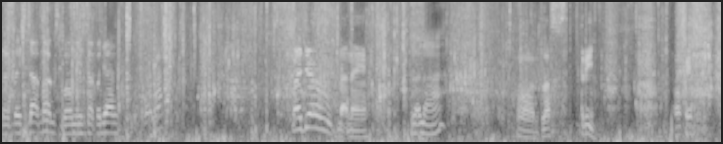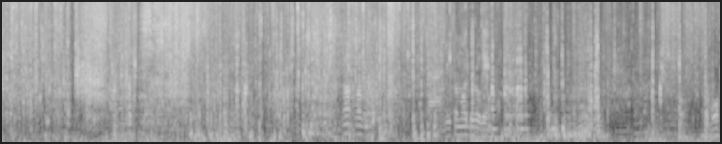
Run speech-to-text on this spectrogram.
pala. Nag-price da bags, bawa may isa pa dyan. Medyo. Wala na eh. Wala na. Oh, plus 3. Okay. Wag, wag. Ah, dito mo durugin. Oh,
